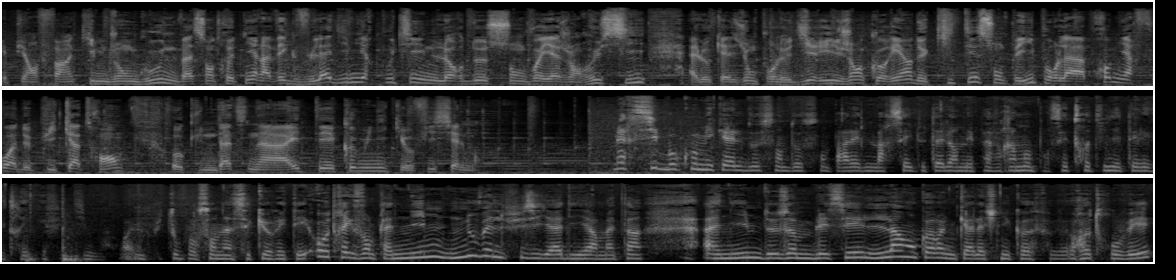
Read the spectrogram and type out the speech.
Et puis enfin, Kim Jong-un va s'entretenir avec Vladimir Poutine lors de son voyage en Russie, à l'occasion pour le dirigeant coréen de quitter son pays pour la première fois depuis 4 ans. Aucune date n'a été communiquée officiellement. Merci beaucoup, Michael Dos Santos. On parlait de Marseille tout à l'heure, mais pas vraiment pour ses trottinettes électriques, effectivement. plutôt pour son insécurité. Autre exemple à Nîmes, nouvelle fusillade hier matin à Nîmes. Deux hommes blessés. Là encore, une Kalachnikov retrouvée.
